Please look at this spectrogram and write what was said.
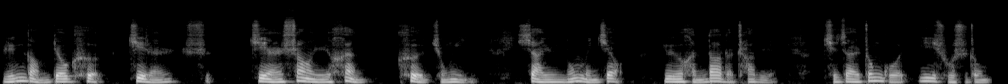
云冈雕刻既然是既然上于汉刻迥矣，下于龙门教，又有很大的差别。其在中国艺术史中，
